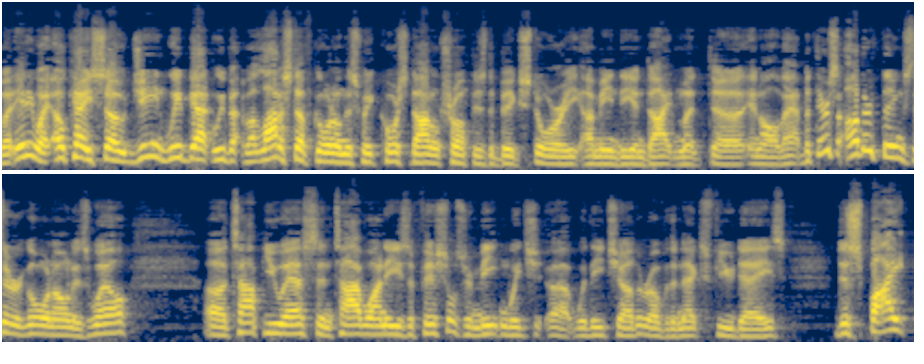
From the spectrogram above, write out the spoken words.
But anyway, okay. So, Gene, we've got we've got a lot of stuff going on this week. Of course, Donald Trump is the big story. I mean, the indictment uh, and all that. But there's other things that are going on as well. Uh, top U.S. and Taiwanese officials are meeting with, uh, with each other over the next few days, despite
